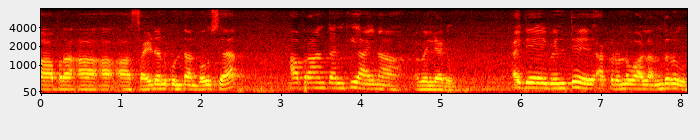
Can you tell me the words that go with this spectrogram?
ఆ ప్రా ఆ- ఆ- ఆ సైడ్ అనుకుంటాను బహుశా ఆ ప్రాంతానికి ఆయన వెళ్ళాడు. అయితే వెళ్తే అక్కడ ఉన్న వాళ్ళందరూ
